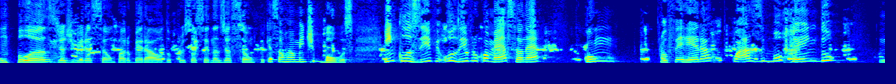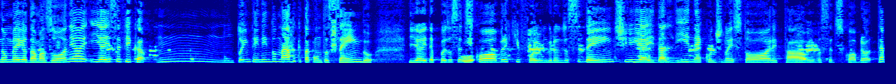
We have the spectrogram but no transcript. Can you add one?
um plus de admiração para o Beraldo por suas cenas de ação, porque são realmente boas. Inclusive, o livro começa, né, com o Ferreira quase morrendo no meio da Amazônia, e aí você fica, hum, não tô entendendo nada que tá acontecendo. E aí depois você descobre que foi um grande acidente, e aí dali, né, continua a história e tal, e você descobre até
